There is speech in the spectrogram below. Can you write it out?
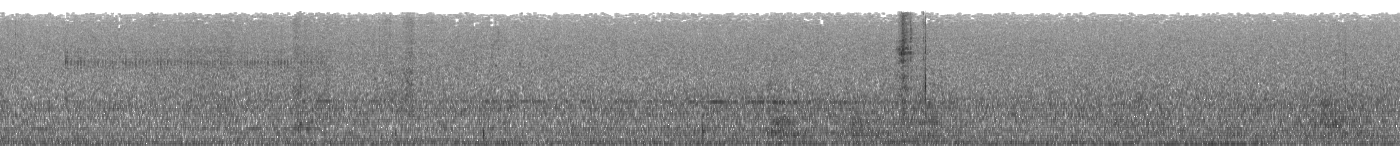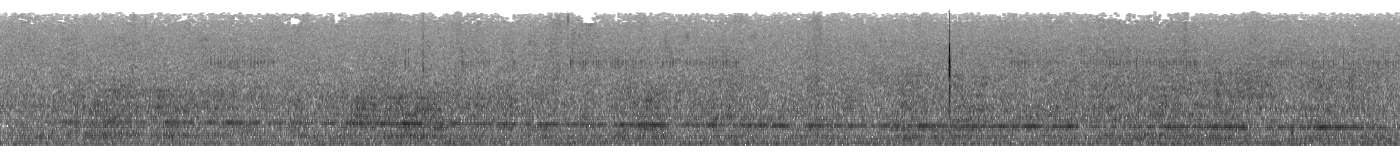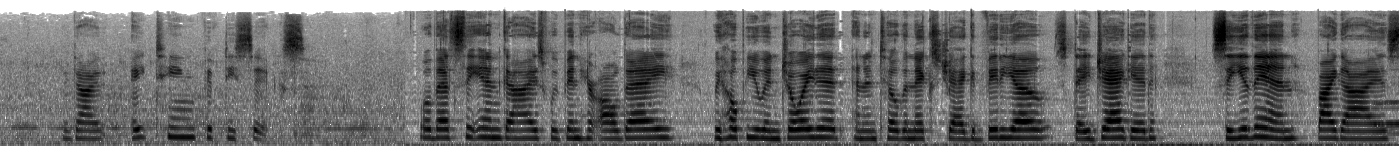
He died 1856. Well, that's the end, guys. We've been here all day. We hope you enjoyed it. And until the next jagged video, stay jagged. See you then. Bye, guys.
